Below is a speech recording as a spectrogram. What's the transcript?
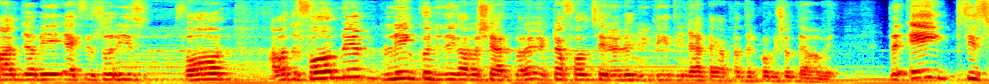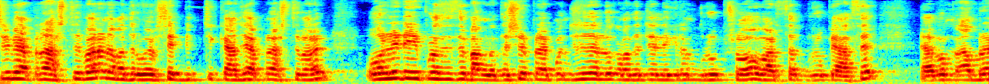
পাঞ্জাবি অ্যাক্সেসরিজ ফোন আমাদের ফোনের লিঙ্কও যদি কারও শেয়ার করে, একটা ফোন সেল হলে দুই থেকে তিন হাজার টাকা আপনাদের কমিশন দেওয়া হবে। তো এই সিস্টেমে আপনারা আসতে পারেন, আমাদের ওয়েবসাইট ভিত্তিক কাজে আপনারা আসতে পারেন। অলরেডি এই প্রসেসে বাংলাদেশের প্রায় পঞ্চাশ হাজার লোক আমাদের টেলিগ্রাম গ্রুপ সহ হোয়াটসঅ্যাপ গ্রুপে আছে এবং আমরা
